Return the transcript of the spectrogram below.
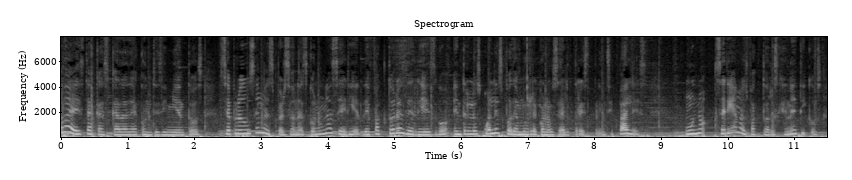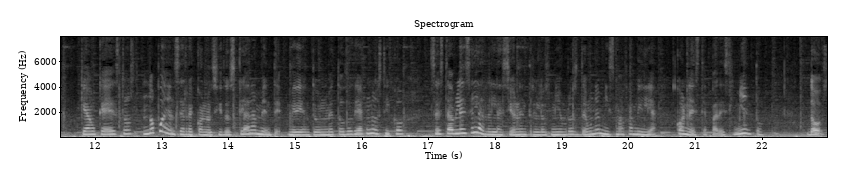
Toda esta cascada de acontecimientos se produce en las personas con una serie de factores de riesgo entre los cuales podemos reconocer tres principales. Uno serían los factores genéticos, que aunque estos no pueden ser reconocidos claramente mediante un método diagnóstico, se establece la relación entre los miembros de una misma familia con este padecimiento. 2.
